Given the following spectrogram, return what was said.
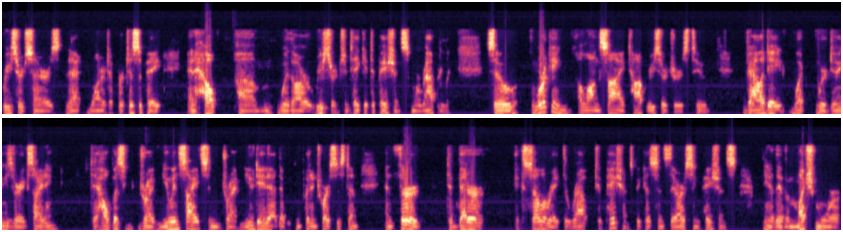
research centers that wanted to participate and help um, with our research and take it to patients more rapidly. So, working alongside top researchers to validate what we're doing is very exciting. To help us drive new insights and drive new data that we can put into our system. And third, to better accelerate the route to patients because since they are seeing patients, you know, they have a much more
